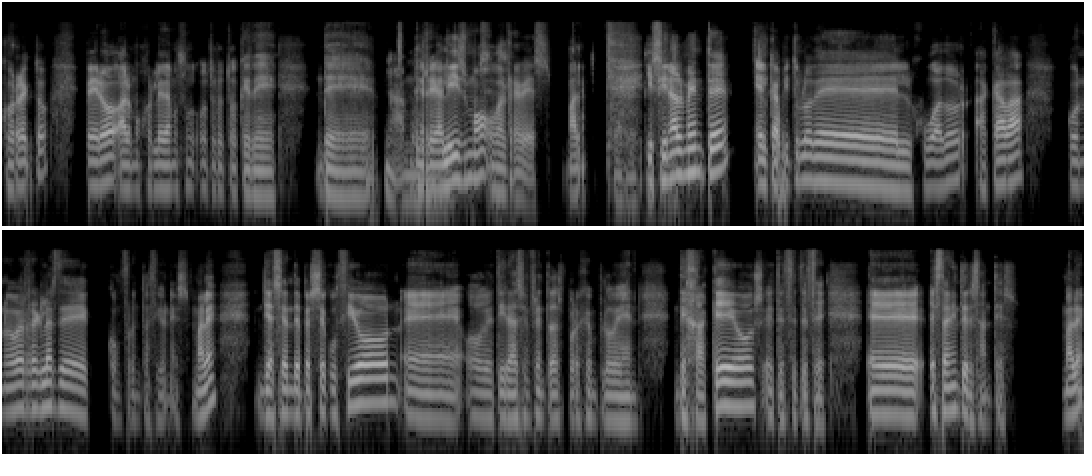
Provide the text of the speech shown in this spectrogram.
correcto, pero a lo mejor le damos otro toque de, de, ah, realismo o al revés, ¿vale? Y finalmente, el capítulo del jugador acaba con nuevas reglas de confrontaciones, ¿vale? Ya sean de persecución eh, o de tiradas enfrentadas, por ejemplo, en de hackeos, etc. Eh, están interesantes. ¿Vale?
